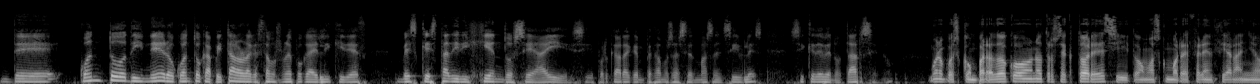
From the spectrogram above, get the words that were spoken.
de cuánto dinero, cuánto capital, ahora que estamos en una época de liquidez, ves que está dirigiéndose ahí? Sí, porque ahora que empezamos a ser más sensibles, sí que debe notarse, ¿no? Bueno, pues comparado con otros sectores, si tomamos como referencia el año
